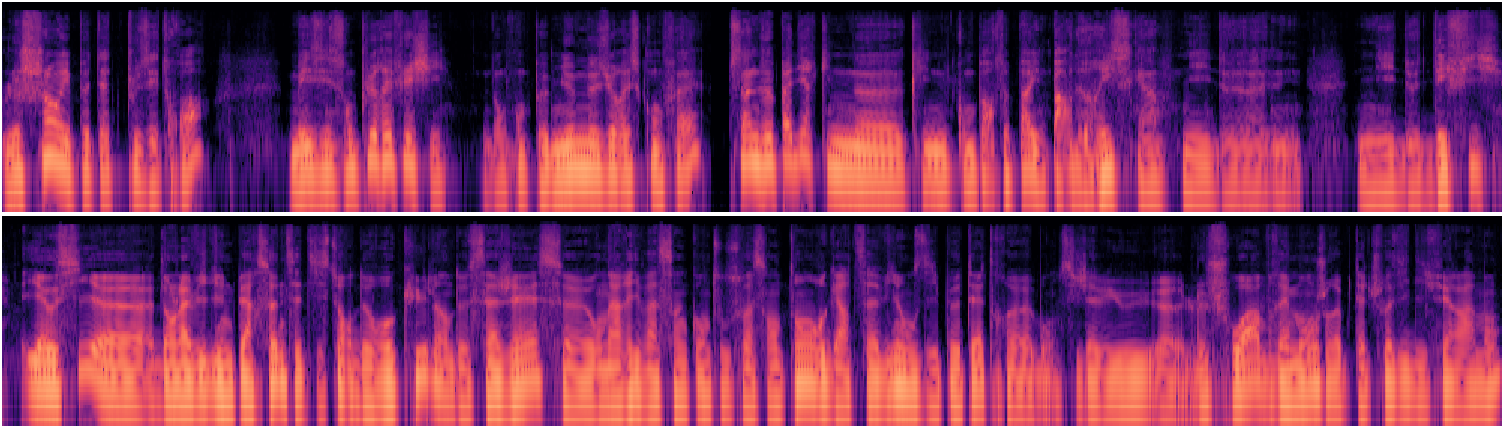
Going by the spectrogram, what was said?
le champ est peut-être plus étroit, mais ils sont plus réfléchis donc on peut mieux mesurer ce qu'on fait. Ça ne veut pas dire qu'il ne, ne comporte pas une part de risque, hein, ni, de, ni de défi. Il y a aussi euh, dans la vie d'une personne cette histoire de recul, hein, de sagesse. Euh, on arrive à 50 ou 60 ans, on regarde sa vie, on se dit peut-être, euh, bon, si j'avais eu le choix, vraiment, j'aurais peut-être choisi différemment.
